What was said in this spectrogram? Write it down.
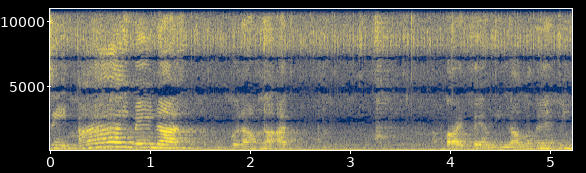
See, I may not, but I'm not, I, all right, family, y'all looking at me?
